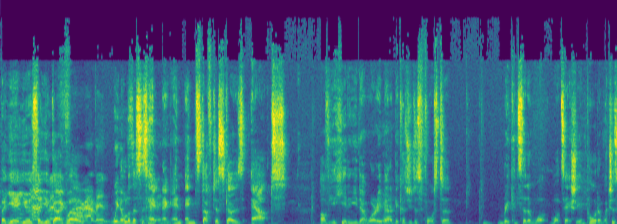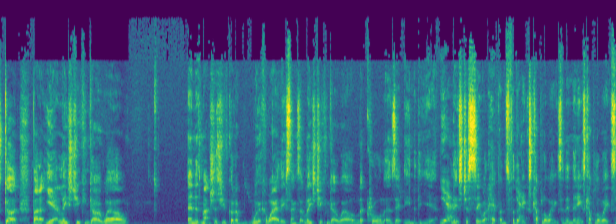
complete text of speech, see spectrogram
But yeah, you're so you're going well out, when all of this is happening, and and stuff just goes out of your head, and you don't worry about it because you're just forced to reconsider what what's actually important, which is good. But uh, yeah, at least you can go well. In as much as you've got to work away at these things, at least you can go well. Lit crawl is at the end of the year. Yeah. Let's just see what happens for the Yeah. next couple of weeks, and then the next couple of weeks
